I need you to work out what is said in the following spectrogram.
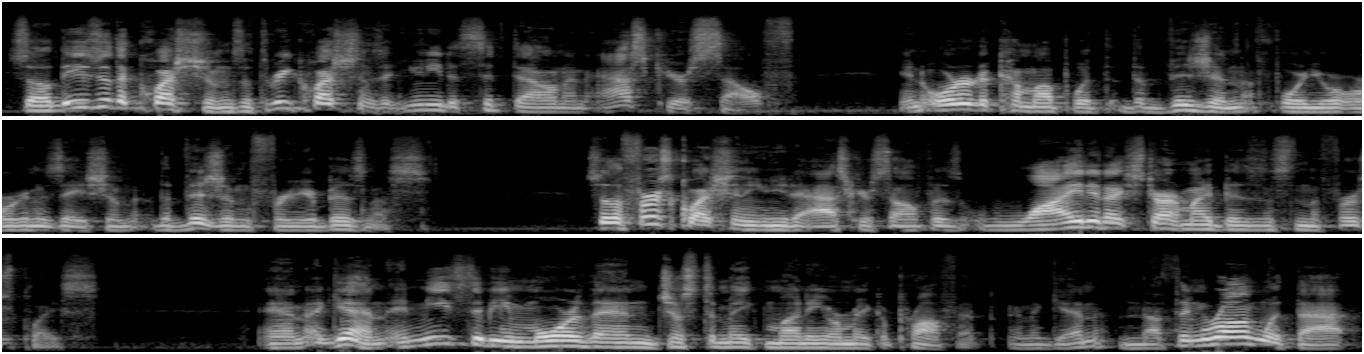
So these are the questions, the three questions that you need to sit down and ask yourself in order to come up with the vision for your organization, the vision for your business. So, the first question that you need to ask yourself is why did I start my business in the first place? And again, it needs to be more than just to make money or make a profit. And again, nothing wrong with that.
